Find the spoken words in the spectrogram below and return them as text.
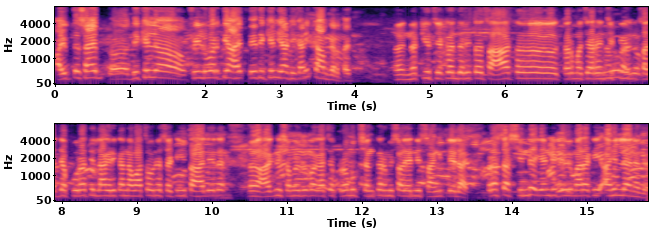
आयुक्त साहेब देखील फील्डवरती आहेत ते देखील या ठिकाणी काम करतात नक्कीच एकंदरीतच आठ कर्मचाऱ्यांची टीम सध्या पुरातील नागरिकांना वाचवण्यासाठी इथं आलेलं अग्निशमन विभागाचे प्रमुख शंकर मिसाळ यांनी सांगितलेलं आहे. प्रसाद शिंदे एनडीटीव्ही मराठी अहिल्यानगर.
